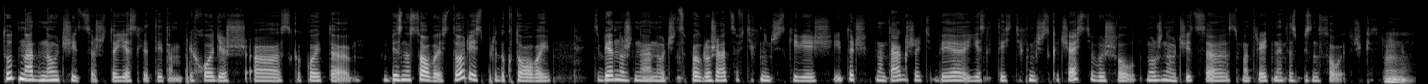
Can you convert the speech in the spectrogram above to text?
тут надо научиться, что если ты там приходишь а, с какой-то бизнесовой историей, с продуктовой, тебе нужно научиться погружаться в технические вещи. И точно так же тебе, если ты из технической части вышел, нужно учиться смотреть на это с бизнесовой точки зрения. Mm.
